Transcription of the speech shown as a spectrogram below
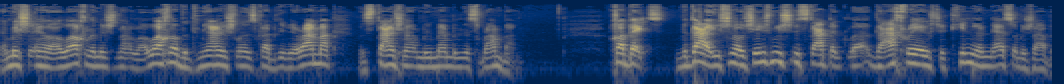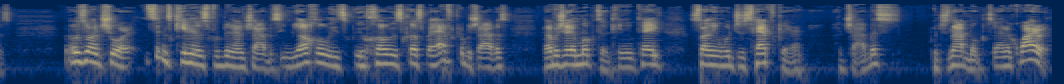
a Mai, the Mishnah in Allah, the Mishnah in Allah, the Tmiyani Shalom is Kapiti Rambam, the Stanish not remember this Rambam. Chabez, V'dai, you should know, Sheish Mishnah stop at the Achrei Shekinyan Nesa B'Shabbos. Those aren't sure. Since Kinyan is forbidden on Shabbos, Im Yochel is Yochel is Kos Hefker B'Shabbos, Rabbi Mukta. Can you take something which is Hefker on Shabbos, which is not Mukta, and acquire it?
